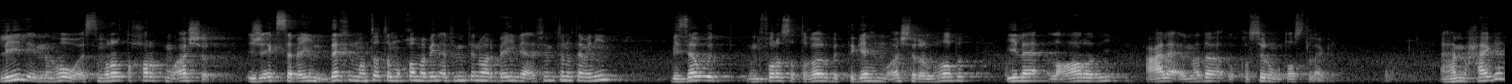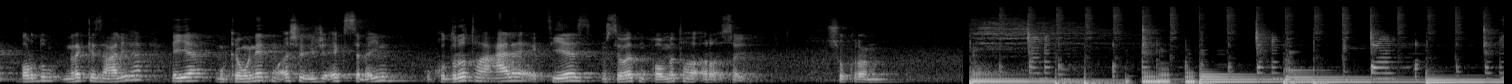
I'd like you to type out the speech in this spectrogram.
ليه؟ لأن هو استمرار تحرك مؤشر EGX 70 داخل منطقة المقاومة بين 2240 ل 2280 بيزود من فرص التغير باتجاه المؤشر الهابط إلى العرضي على المدى القصير والمتوسط الأجل. أهم حاجة برضو نركز عليها هي مكونات مؤشر EGX 70 وقدرتها على اجتياز مستويات مقاومتها الرئيسية. شكرا.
